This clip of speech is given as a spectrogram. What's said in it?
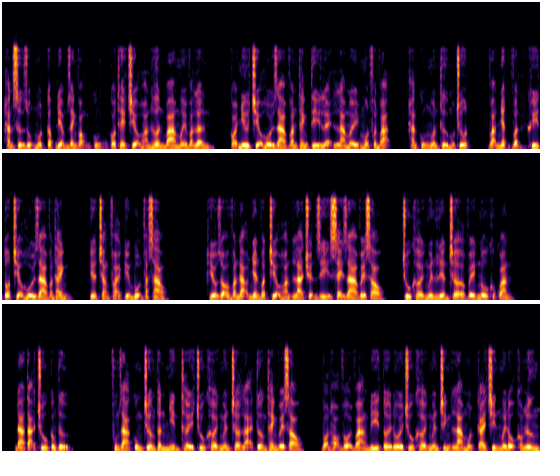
hắn sử dụng một cấp điểm danh vọng cũng có thể triệu hoán hơn ba mươi vạn lần, coi như triệu hồi gia văn thánh tỷ lệ là mấy một phần vạn, hắn cũng muốn thử một chút, vạn nhất vận khí tốt triệu hồi gia văn thánh, kia chẳng phải kiếm bộn phát sao? Hiểu rõ văn đạo nhân vật triệu hoán là chuyện gì xảy ra về sau, chu khởi nguyên liền trở về ngô khúc quan. Đa tạ chu công tử. Phùng giả cùng trương thần nhìn thấy chu khởi nguyên trở lại tường thành về sau bọn họ vội vàng đi tới đối chu khởi nguyên chính là một cái chín mươi độ không lưng,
